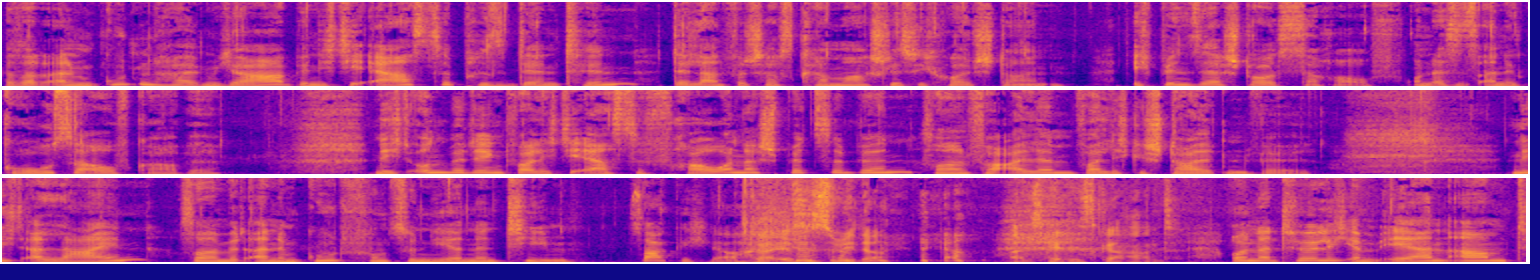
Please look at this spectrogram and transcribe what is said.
Seit einem guten halben Jahr bin ich die erste Präsidentin der Landwirtschaftskammer Schleswig-Holstein. Ich bin sehr stolz darauf und es ist eine große Aufgabe. Nicht unbedingt, weil ich die erste Frau an der Spitze bin, sondern vor allem, weil ich gestalten will. Nicht allein, sondern mit einem gut funktionierenden Team. Sag ich ja. Da ist es wieder. ja. Als hätte ich es geahnt. Und natürlich im Ehrenamt,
